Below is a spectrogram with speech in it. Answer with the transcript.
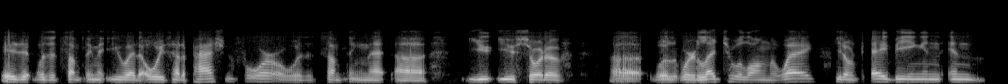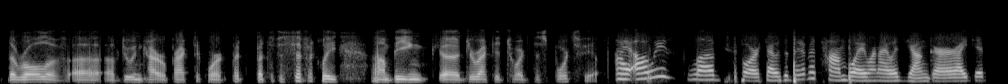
Is it was it something that you had always had a passion for, or was it something that uh, you you sort of uh, were led to along the way. You know, a being in in the role of uh, of doing chiropractic work, but but specifically um, being uh, directed towards the sports field. I always loved sports. I was a bit of a tomboy when I was younger. I did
